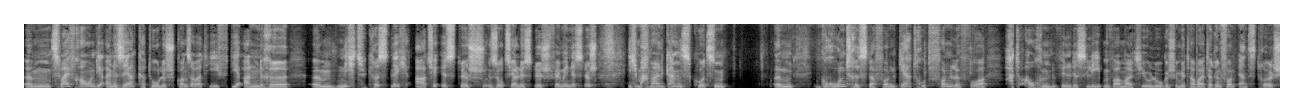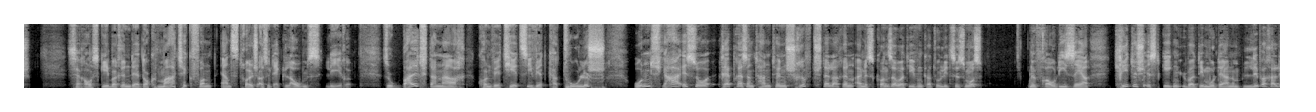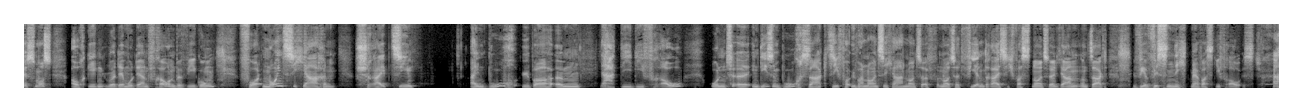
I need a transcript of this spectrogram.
Ähm, zwei Frauen, die eine sehr katholisch-konservativ, die andere ähm, nicht christlich, atheistisch, sozialistisch, feministisch. Ich mache mal ganz kurzen ähm, Grundriss davon. Gertrud von Lefort hat auch ein wildes Leben, war mal theologische Mitarbeiterin von Ernst Trölsch ist Herausgeberin der Dogmatik von Ernst Trölsch, also der Glaubenslehre. Sobald danach konvertiert sie, wird katholisch und ja, ist so Repräsentantin, Schriftstellerin eines konservativen Katholizismus. Eine Frau, die sehr kritisch ist gegenüber dem modernen Liberalismus, auch gegenüber der modernen Frauenbewegung. Vor 90 Jahren schreibt sie ein Buch über ähm, ja die die Frau und äh, in diesem Buch sagt sie vor über 90 Jahren, 19, 1934, fast 19 Jahren, und sagt, wir wissen nicht mehr, was die Frau ist.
